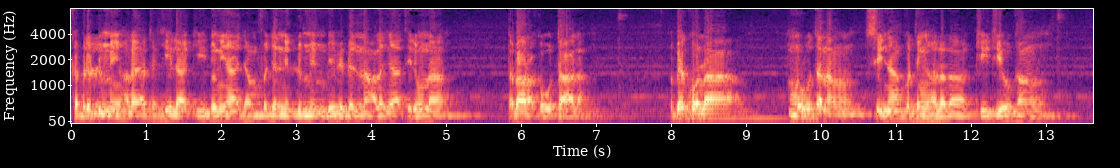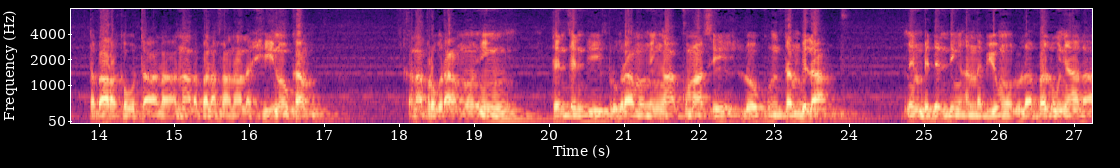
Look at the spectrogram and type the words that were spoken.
كبر اللمي على يتكيلا كي دنيا جام فجني اللمي بيبي بينا على نياتي تبارك وتعالى. be ko la siɲa sinya ala la kiitiyo kan tabaraka wa ta'ala anala balafa la hino kan kana programu ñin tentendi programu min ga commencé lokun tambila min be dendin annabiyomolu la baluña la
